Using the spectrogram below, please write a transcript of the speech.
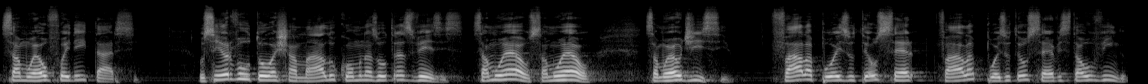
Samuel foi deitar-se. O Senhor voltou a chamá-lo como nas outras vezes. Samuel, Samuel. Samuel disse: Fala, pois o teu servo, fala, pois o teu servo está ouvindo.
